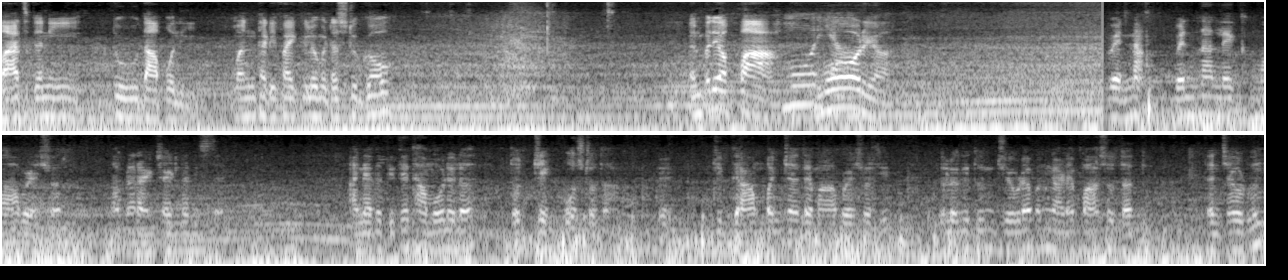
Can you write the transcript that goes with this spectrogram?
Panchgani to Dapoli. One thirty five kilometres to go Ganpati Bappa Morya. Morya. Venna Venna lake Mahabaleshwar. आपल्या राईट साईडला दिसतंय. आणि आता तिथे थांबवलेलं तो चेकपोस्ट होता. ते जी ग्रामपंचायत आहे महाबळेश्वरची ते लोक इथून जेवढ्या पण गाड्या पास होतात त्यांच्याकडून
